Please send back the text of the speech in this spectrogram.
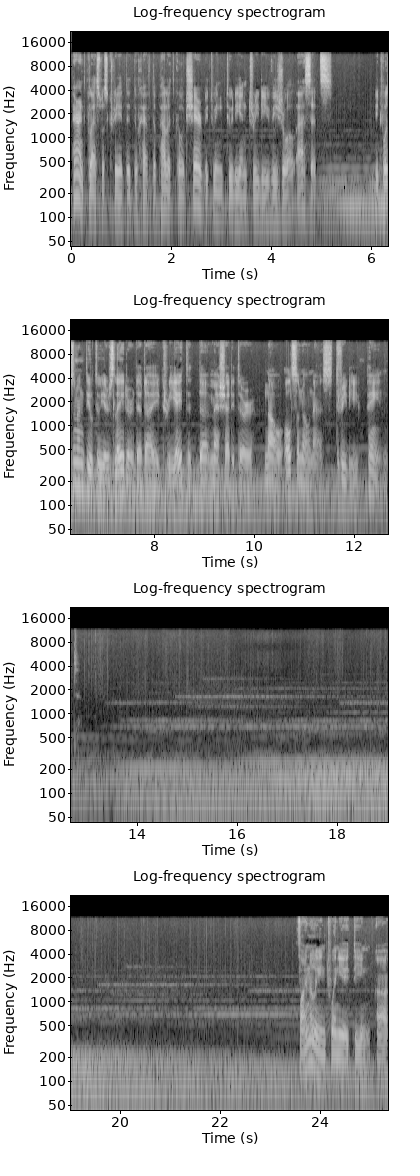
parent class was created to have the palette code shared between 2D and 3D visual assets. It wasn't until two years later that I created the mesh editor, now also known as 3D Paint. Finally, in 2018, a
